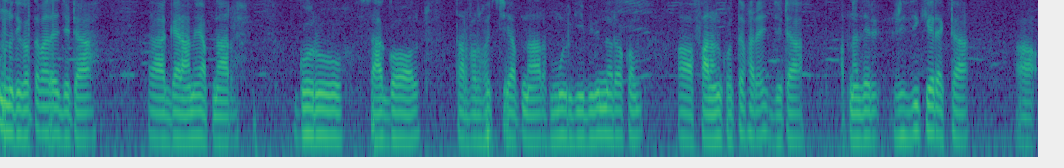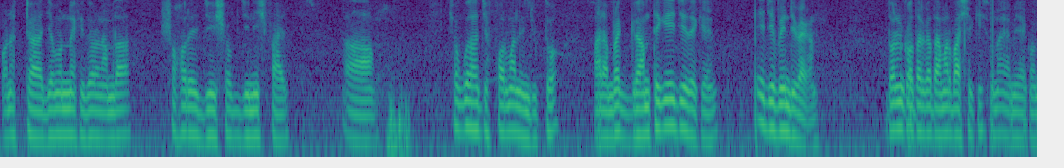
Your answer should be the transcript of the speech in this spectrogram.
উন্নতি করতে পারে, যেটা গ্রামে আপনার গরু, ছাগল, তারপর হচ্ছে আপনার মুরগি বিভিন্ন রকম পালন করতে পারে, যেটা আপনাদের রিজিকের একটা অনেকটা যেমন নাকি ধরেন আমরা শহরে যেসব জিনিস পাই সবগুলো হচ্ছে ফরমালিনযুক্ত আর আমরা গ্রাম থেকেই যে দেখেন, এই যে ভেন্ডি বাগান। ধরেন কথার কথা, আমার বাসায় কিছু নাই, আমি এখন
